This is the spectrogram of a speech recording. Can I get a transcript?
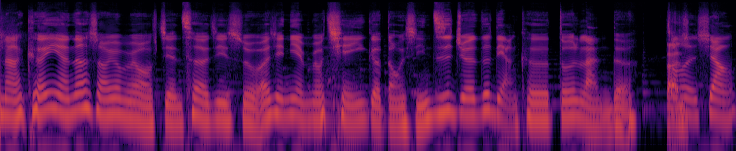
哪可以啊？那时候又没有检测技术，而且你也没有前一个东西，你只是觉得这两颗都是蓝的。长得很像，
